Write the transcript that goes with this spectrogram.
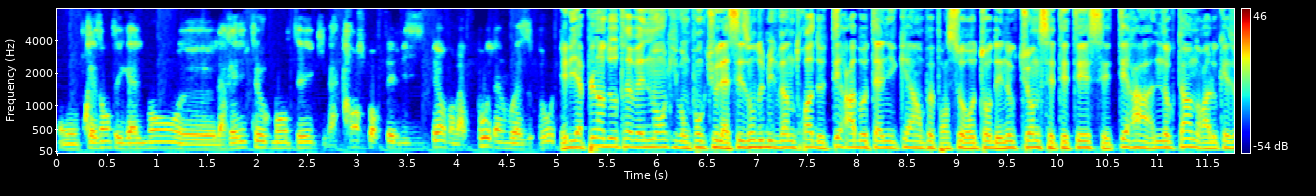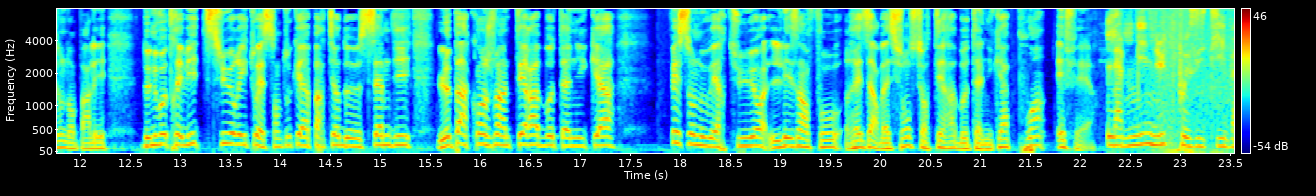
On présente également la réalité augmentée qui va transporter le visiteur dans la peau d'un oiseau. Il y a plein d'autres événements qui vont ponctuer la saison 2023 de Terra Botanica. On peut penser au retour des Nocturnes cet été. C'est Terra Nocturne. On aura l'occasion d'en parler de nouveau très vite sur It West. En tout cas, à partir de samedi, le parc Angevin Terra Botanica fait son ouverture. Les infos, réservations sur terrabotanica.fr. La minute positive.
